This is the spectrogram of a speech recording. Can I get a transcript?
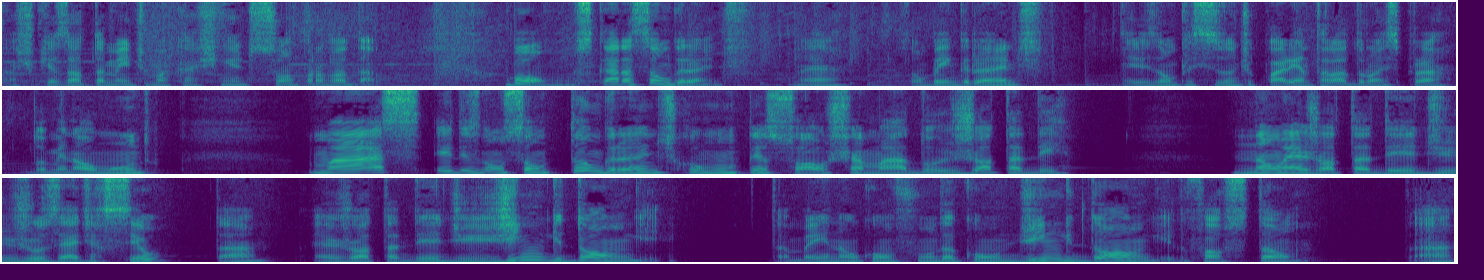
acho que exatamente uma caixinha de som à prova d'água. Bom, os caras são grandes, né? São bem grandes. Eles não precisam de 40 ladrões para dominar o mundo mas eles não são tão grandes como um pessoal chamado JD. Não é JD de José Dirceu, tá? É JD de Jing Dong. Também não confunda com o Jing Dong do Faustão, tá?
